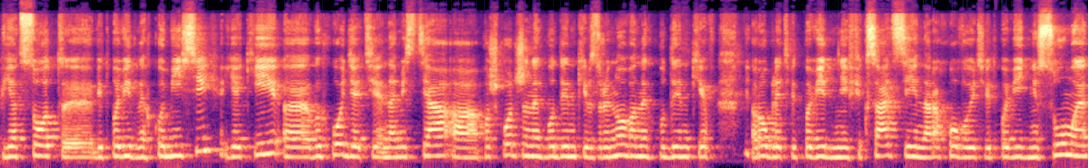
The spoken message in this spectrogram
500 е, відповідних комісій, які е, виходять на місця пошкоджених будинків, зруйнованих будинків, роблять відповідні фіксації, нараховують відповідні суми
